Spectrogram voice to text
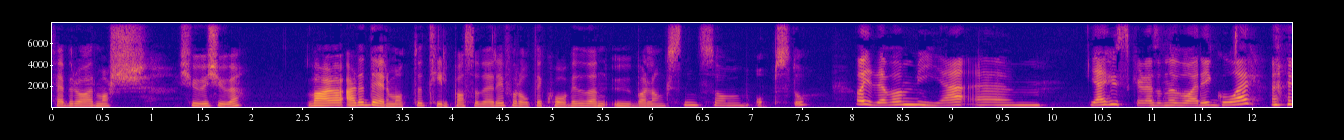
februar-mars 2020. Hva er det dere måtte tilpasse dere i forhold til covid og den ubalansen som oppsto? Oi, det var mye. Um, jeg husker det som det var i går.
